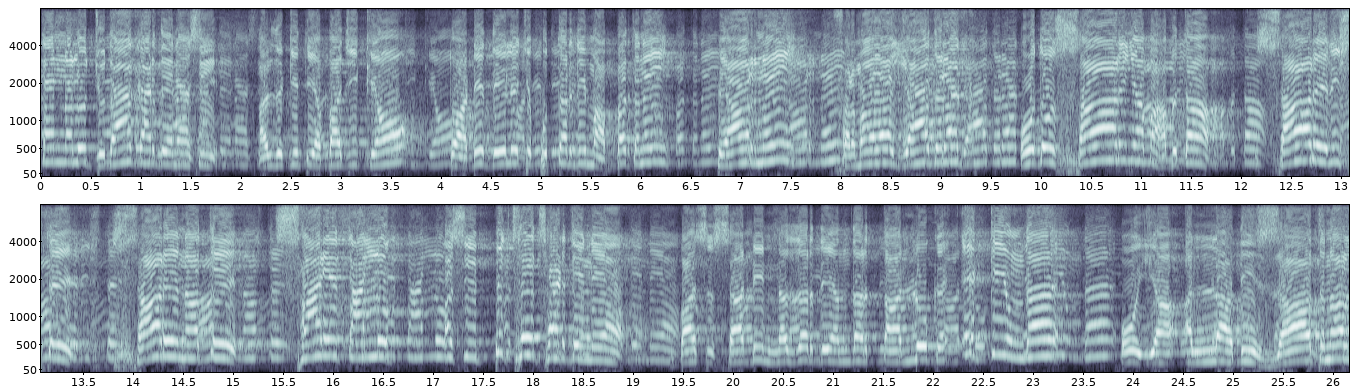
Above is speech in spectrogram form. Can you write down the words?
تن نلو جدا کر دینا سی۔ عرض کی تھی ابا جی کیوں؟ تو اڈے دیلے چھ پتر دی محبت نہیں، پیار نہیں۔ فرمایا، یاد رکھ او دو ساریاں محبتاں، سارے رشتے، سارے ناتے سارے تعلق اسی پچھے چھڑ دینے ہیں۔ بس ساڑی نظر دے اندر تعلق ایک ہی ہوں او یا اللہ دی ذات نال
